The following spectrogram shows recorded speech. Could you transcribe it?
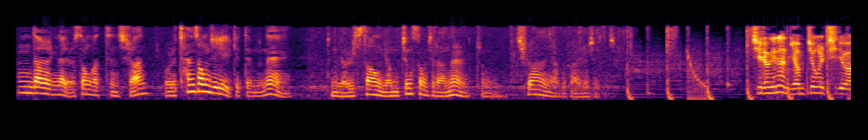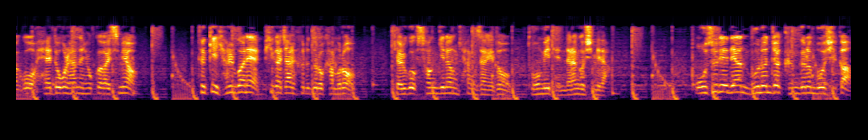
항달이나 열성 같은 질환 원래 찬성질이 있기 때문에 좀 열성 염증성 질환을 좀 치료하는 약으로 알려져 있죠. 지렁이는 염증을 치료하고 해독을 하는 효과가 있으며 특히 혈관에 피가 잘 흐르도록 하므로 결국 성기능 향상에도 도움이 된다는 것입니다. 오술에 대한 문헌적 근거는 무엇일까?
